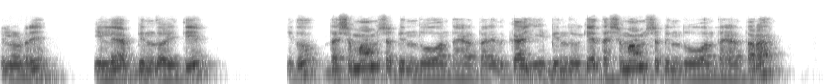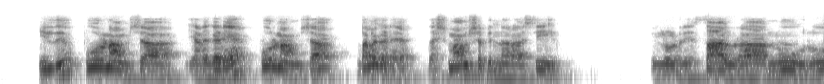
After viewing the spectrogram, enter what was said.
ಇಲ್ಲಿ ನೋಡ್ರಿ. ಇಲ್ಲೇ ಬಿಂದು ಐತಿ. ಇದು ದಶಮಾಂಶ ಬಿಂದು ಅಂತ ಹೇಳ್ತಾರೆ ಇದಕ್ಕ. ಈ ಬಿಂದುವಿಗೆ ದಶಮಾಂಶ ಬಿಂದು ಅಂತ ಹೇಳ್ತಾರ. ಇಲ್ಲಿ ಪೂರ್ಣಾಂಶ, ಎಡಗಡೆ ಪೂರ್ಣಾಂಶ, ಬಲಗಡೆ ದಶಮಾಂಶ ಭಿನ್ನ ರಾಶಿ. ಇಲ್ಲಿ ನೋಡ್ರಿ, ಸಾವಿರ, ನೂರು,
